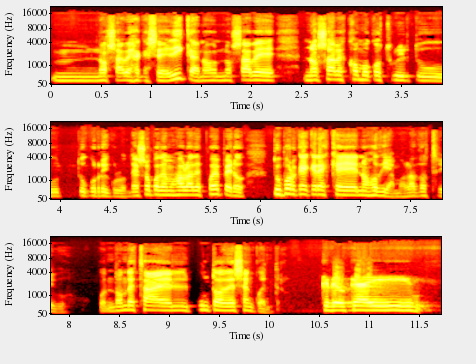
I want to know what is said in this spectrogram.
mm, no sabes a qué se dedica, no, no, sabes, no sabes cómo construir tu, currículum. De eso podemos hablar después, pero ¿tú por qué crees que nos odiamos las dos tribus? ¿Dónde está el punto de ese encuentro? Creo que hay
